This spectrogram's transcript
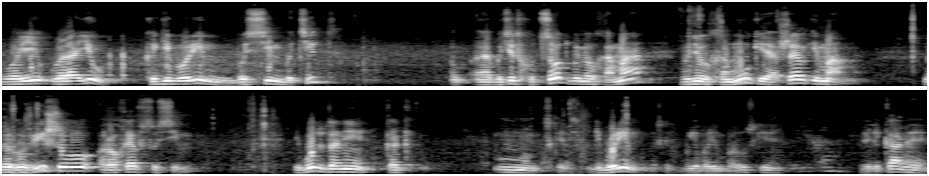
Ваю Кагибурим Бусим Батит, Батит Хуцот, Бамилхама, Внилхаму, Киашем Имам, Вегувишеву Рохев Сусим. И будут они, как, так сказать, гибурим, так сказать, гибурим по-русски, великаны,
